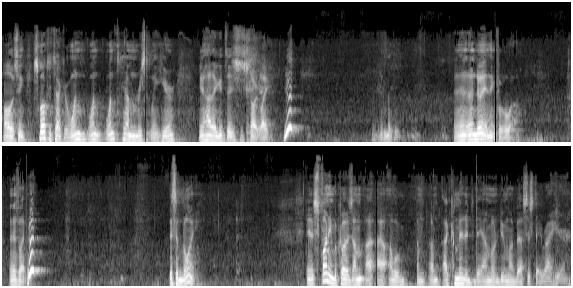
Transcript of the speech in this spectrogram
all those things. Smoke detector. One, one, one time recently here, you know how they get this start like and it doesn't do anything for a while. And it's like, whoop. It's annoying. And it's funny because I'm, I, I, I will, I'm, I'm, I committed today, I'm going to do my best to stay right here.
